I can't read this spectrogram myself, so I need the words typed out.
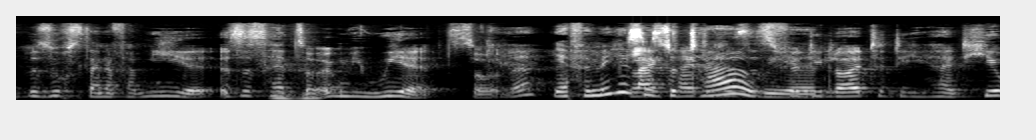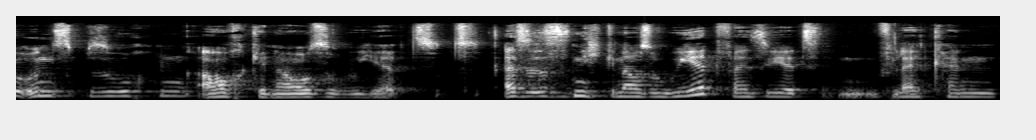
besuchst deine Familie. Es ist halt so irgendwie weird, so, ne? Ja, für mich ist es Gleichzeitig total ist es für weird. die Leute, die halt hier uns besuchen, auch genauso weird. Also es ist nicht genauso weird, weil sie jetzt vielleicht keinen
